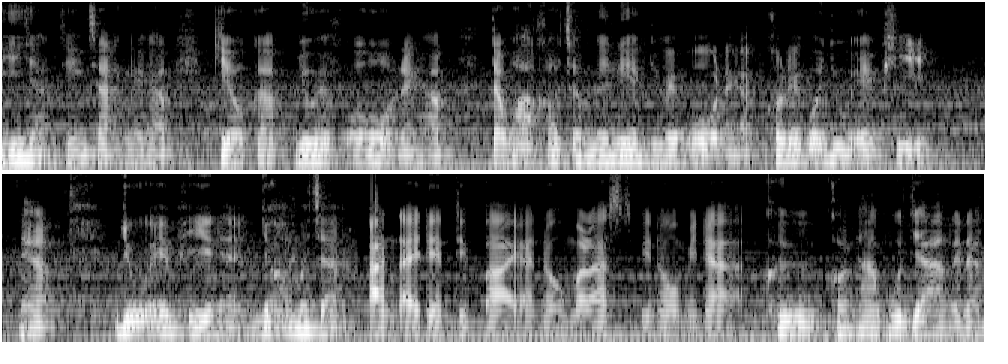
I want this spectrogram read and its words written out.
นี้อย่างจริงจังนะครับ เกี่ยวกับ UFO นะครับแต่ว่าเขาจะไม่เรียก UFO นะครับเขาเรียกว่า UAP นะครับ UAP เนี่ยย่อมาจาก Unidentified Anomalous Phenomena คือค่อนข้างพูดยากเลยนะ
